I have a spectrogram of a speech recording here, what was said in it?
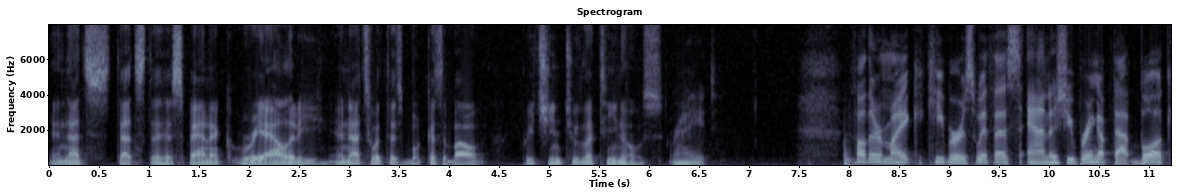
And that's that's the Hispanic reality and that's what this book is about preaching to Latinos. Right. Father Mike Kieber is with us, and as you bring up that book,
